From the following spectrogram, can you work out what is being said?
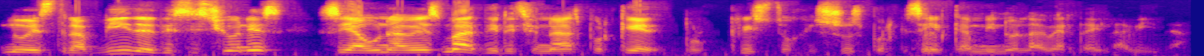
nuestra vida y decisiones sea una vez más direccionadas ¿por, por Cristo Jesús, porque es el camino, la verdad y la vida.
